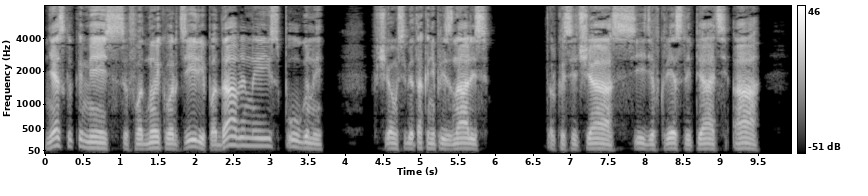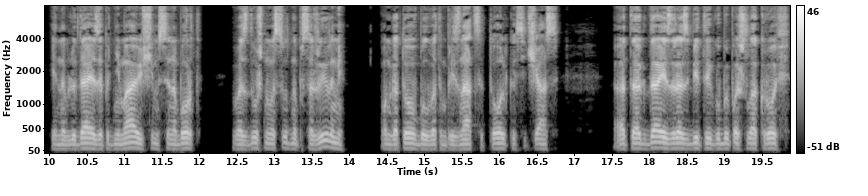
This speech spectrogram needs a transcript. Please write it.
несколько месяцев в одной квартире, подавленные и испуганные, в чем себе так и не признались. Только сейчас, сидя в кресле 5А и наблюдая за поднимающимся на борт воздушного судна пассажирами, он готов был в этом признаться только сейчас. А тогда из разбитой губы пошла кровь.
